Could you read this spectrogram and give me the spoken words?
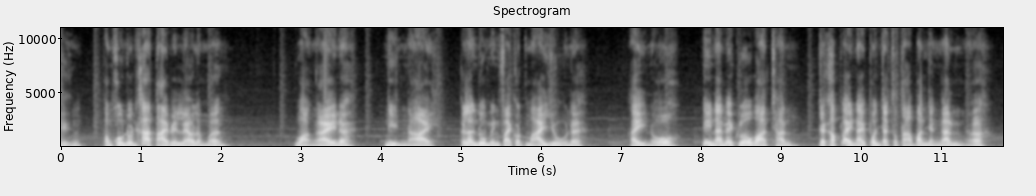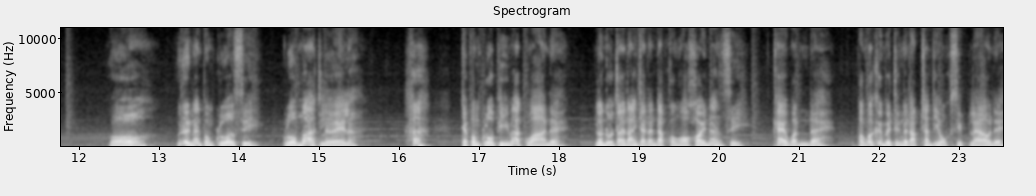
ถึง ผมคงโดนฆ่าตายไปแล้วละมั้งว่าไงนะนี่นายกำลังดูหมิ่นฝ่ายกฎหมายอยู่นะไอ้หนนี่นายไม่กลัวว่าฉัน จะขับไล่นายพ้นจากสถาบันอย่างนั้นเหรอโอ้เรื่องนั้นผมกลัวสิ กลัวมากเลยล่ะฮะ แต่ผมกลัวผีมากกว่าเนอะลองดูตารางจัดอันดับของหอคอยนั่นสิ แค่วันแรกผมก็ขึ้นไปถึงระดับชั้นที่ 60 แล้วเนะ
